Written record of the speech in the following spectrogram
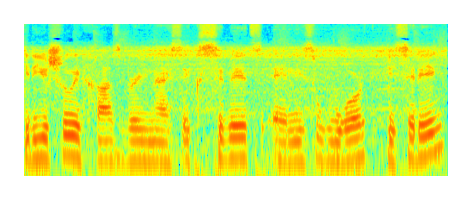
It usually has very nice exhibits and it's worth visiting.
